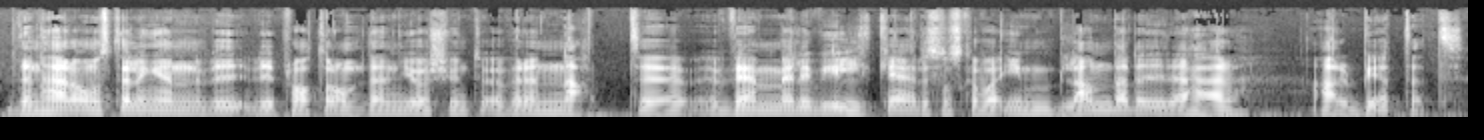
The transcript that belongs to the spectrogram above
Den här omställningen vi, vi pratar om den görs ju inte över en natt. Eh, vem eller vilka är det som ska vara inblandade i det här arbetet?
